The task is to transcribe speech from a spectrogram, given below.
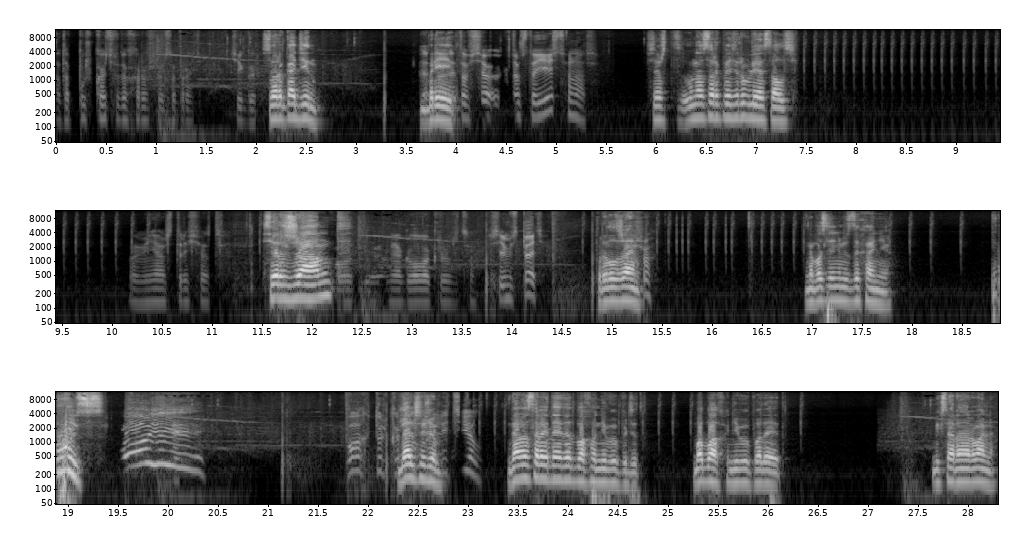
Надо пушку отсюда хорошую собрать. Тигр. 41. Это- Бреет. Это, все, все, что есть у нас? Все, что... У нас 45 рублей осталось. У меня аж трясет. Сержант. Вот, у меня голова кружится. 75. Продолжаем. Хорошо. На последнем издыхании. Пульс! Ой-ой-ой. Бах, только Дальше идем. пролетел. Да насрать на этот бах, он не выпадет. Бабах, не выпадает. Миксара нормально.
